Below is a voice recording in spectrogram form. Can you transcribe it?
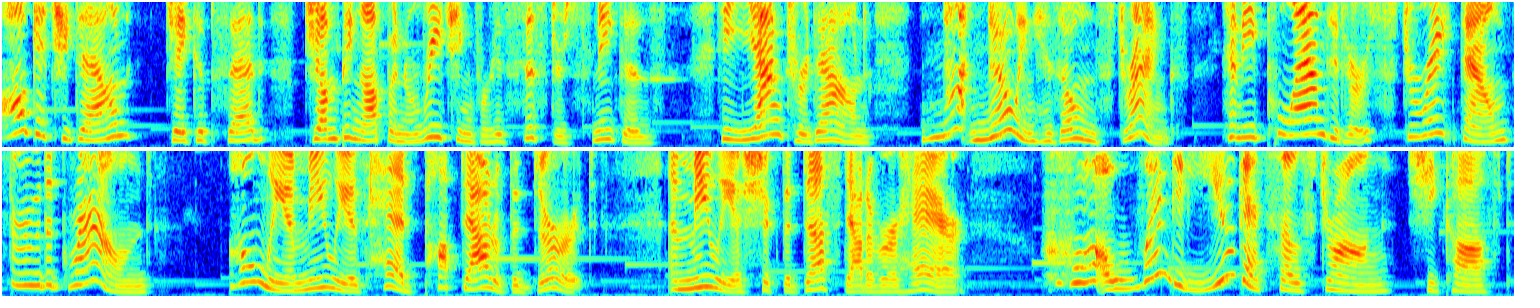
I'll get you down, Jacob said, jumping up and reaching for his sister's sneakers. He yanked her down, not knowing his own strength, and he planted her straight down through the ground. Only Amelia's head popped out of the dirt. Amelia shook the dust out of her hair. Whoa, when did you get so strong? she coughed.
